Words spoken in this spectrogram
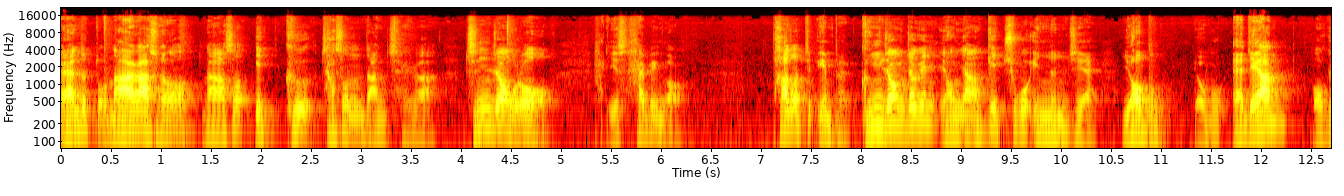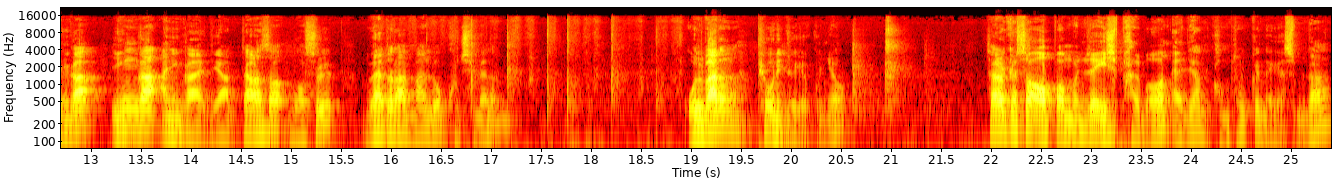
and 또 나아가서 나가서 it 그 자선 단체가 진정으로 is having a positive impact 긍정적인 영향을 끼치고 있는지의 여부 여부에 대한 어 그러니까 인가 아닌가에 대한 따라서 무엇을 whether란 말로 고치면은 올바른 표현이 되겠군요. 자 이렇게 해서 어법 문제 28번에 대한 검토를 끝내겠습니다.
